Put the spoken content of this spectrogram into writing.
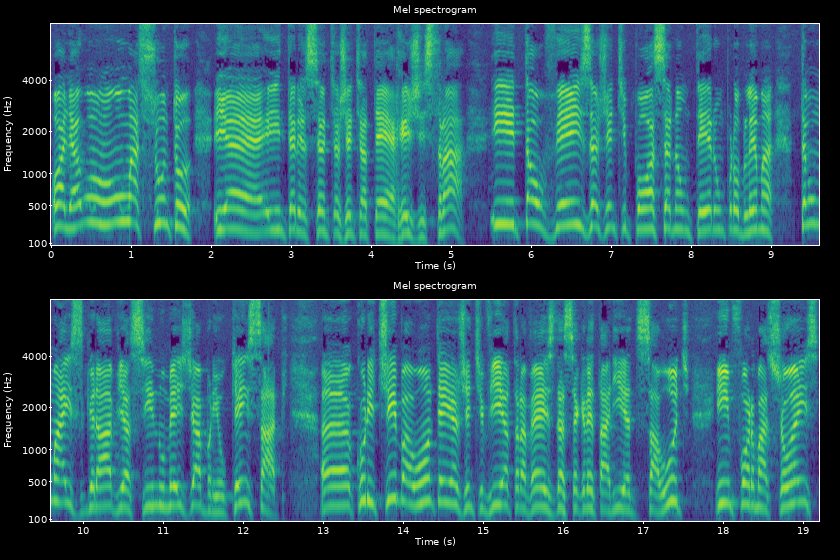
Olha, um, um, assunto e é interessante a gente até registrar e talvez a gente possa não ter um problema tão mais grave assim no mês de abril, quem sabe? Uh, Curitiba, ontem a gente via através da Secretaria de Saúde informações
